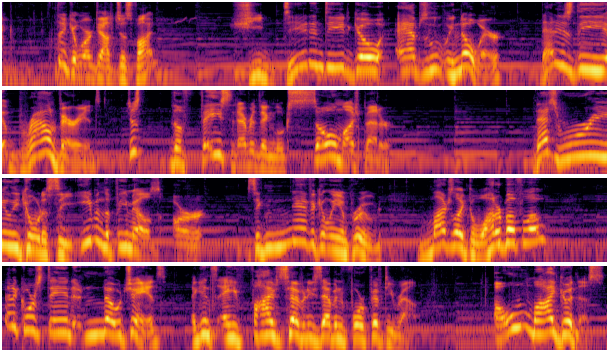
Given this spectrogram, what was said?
I think it worked out just fine. She did indeed go absolutely nowhere. That is the brown variant. The face and everything looks so much better. That's really cool to see. Even the females are significantly improved, much like the water buffalo, and of course stand no chance against a 577 450 round. Oh my goodness.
